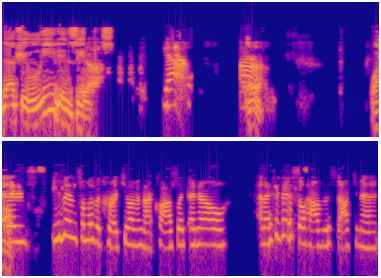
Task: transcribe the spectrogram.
to actually lead in Xenos. yeah. Yeah. Um, Wow. And even some of the curriculum in that class, like I know, and I think I still have this document.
